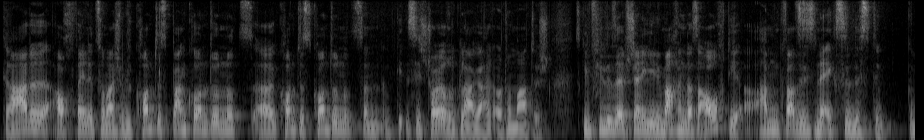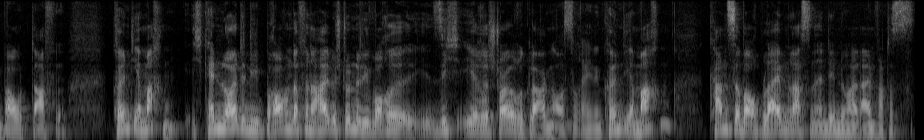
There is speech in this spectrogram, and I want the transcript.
Gerade auch wenn ihr zum Beispiel Contest Bankkonto nutzt, äh, Contest Konto nutzt, dann ist die Steuerrücklage halt automatisch. Es gibt viele Selbstständige, die machen das auch, die haben quasi eine Excel-Liste gebaut dafür. Könnt ihr machen. Ich kenne Leute, die brauchen dafür eine halbe Stunde die Woche, sich ihre Steuerrücklagen auszurechnen. Könnt ihr machen. Kannst aber auch bleiben lassen, indem du halt einfach das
